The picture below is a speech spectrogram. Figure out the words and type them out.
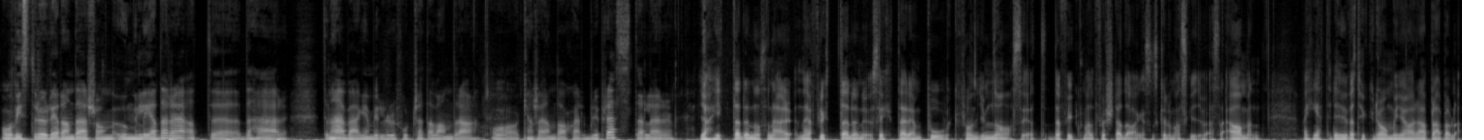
Och visste du redan där som ung ledare att eh, det här, den här vägen vill du fortsätta vandra och kanske en dag själv bli präst eller? Jag hittade någon sån här, när jag flyttade nu så hittade jag en bok från gymnasiet. Där fick man första dagen så skulle man skriva så här, ja men vad heter du, vad tycker du om att göra, bla bla bla.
